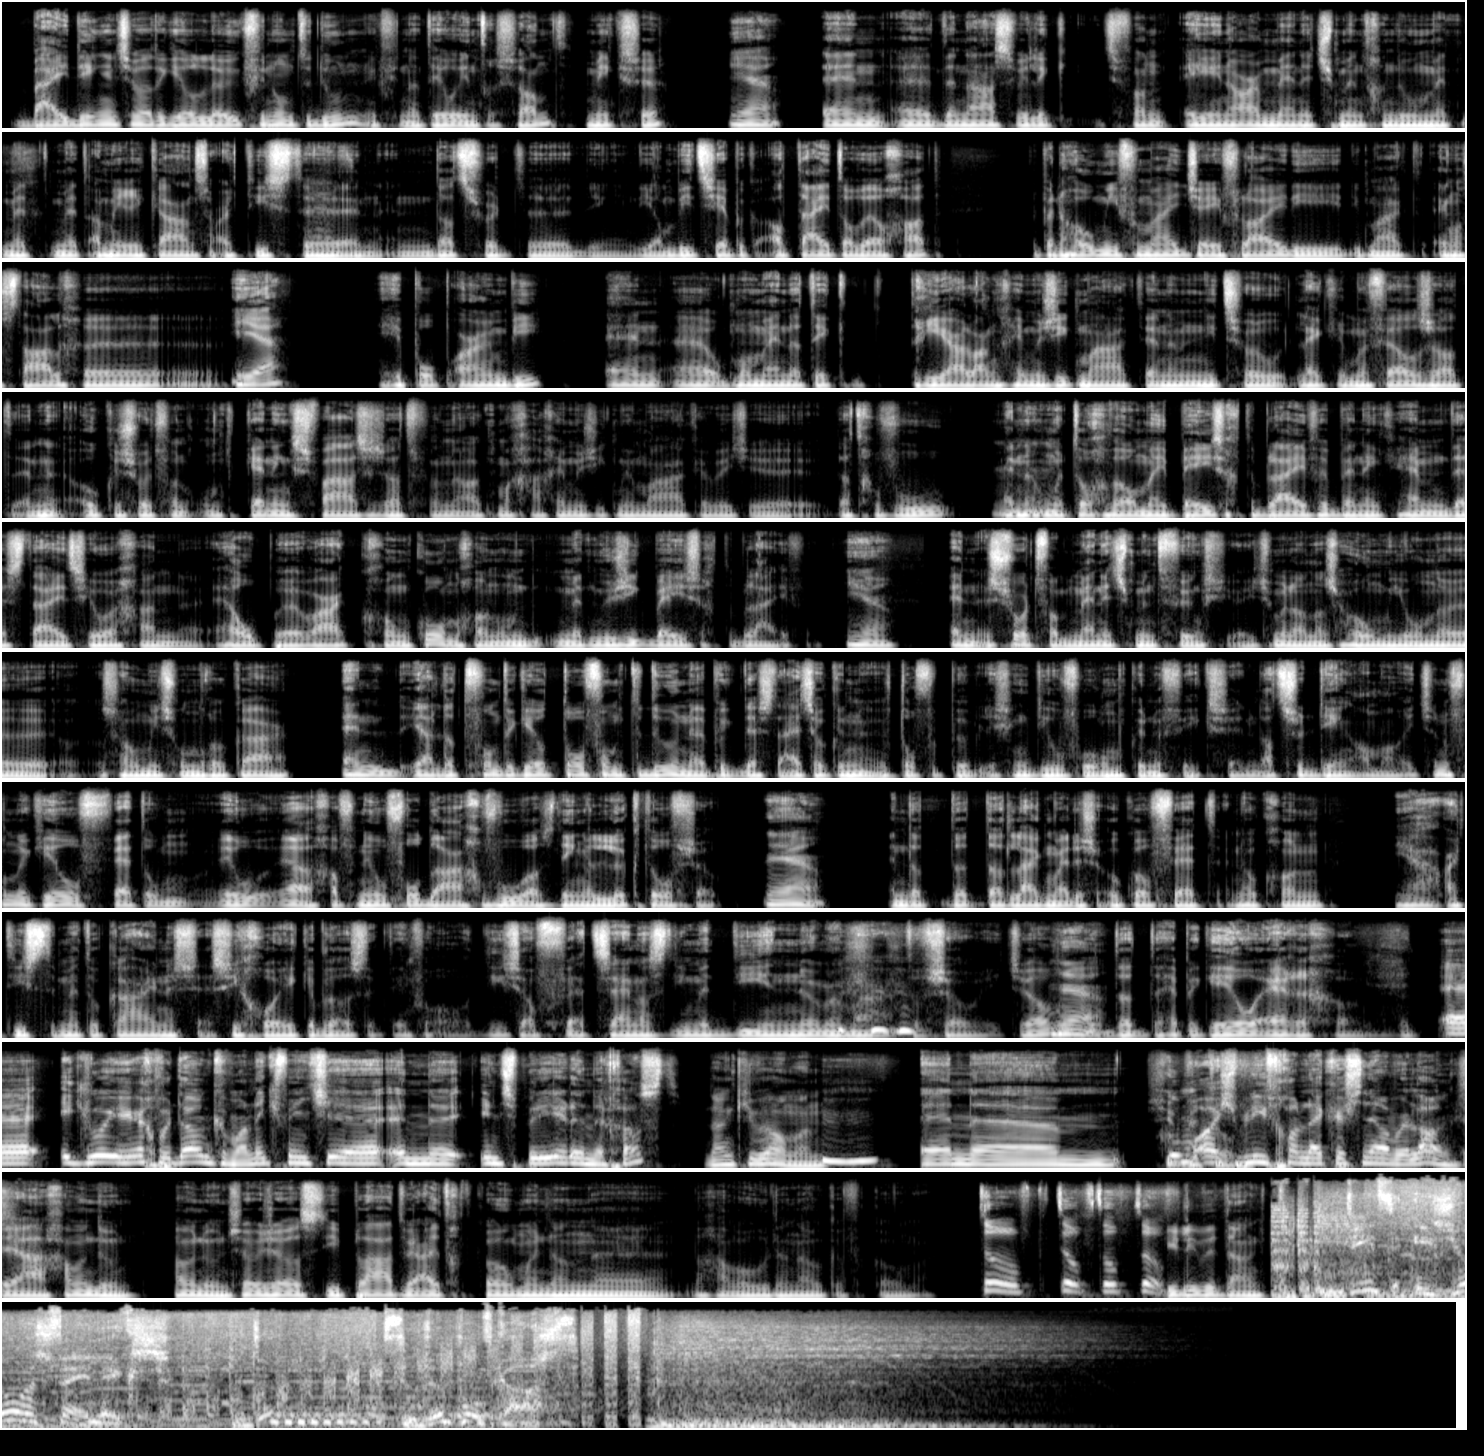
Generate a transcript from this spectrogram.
bijdingetje wat ik heel leuk vind om te doen. Ik vind dat heel interessant, mixen. Ja. En eh, daarnaast wil ik iets van A&R management gaan doen met, met, met Amerikaanse artiesten en, en dat soort eh, dingen. Die ambitie heb ik altijd al wel gehad. Ik heb een homie van mij, Jay Fly, die, die maakt Engelstalige eh, Ja. hip-hop R&B. En eh, op het moment dat ik drie jaar lang geen muziek maakte en hem niet zo lekker in mijn vel zat en ook een soort van ontkenningsfase zat van nou, ik mag geen muziek meer maken, weet je, dat gevoel. En Mhm. om er toch wel mee bezig te blijven, ben ik hem destijds heel erg gaan eh, helpen waar ik gewoon kon, gewoon om met muziek bezig te blijven. Ja. En een soort van managementfunctie, weet je, maar dan als homie onder, als homies onder elkaar. En ja, dat vond ik heel tof om te doen. Heb ik destijds ook een toffe publishing deal voor hem kunnen fixen. En dat soort dingen allemaal, weet je. En dat vond ik heel vet om, heel, ja, gaf een heel voldaan gevoel als dingen lukten of zo. Ja. En dat, dat, dat lijkt mij dus ook wel vet. En ook gewoon, ja, artiesten met elkaar in een sessie gooien. Ik heb wel eens dat ik denk van, oh, die zou vet zijn als die met die een nummer maakt of zo, weet je wel. Ja. Dat, dat heb ik heel erg gewoon. Dat- Eh, ik wil je heel erg bedanken, man. Ik vind je een eh, inspirerende gast. dankjewel, man. Mhm. En ehm, kom alsjeblieft gewoon lekker snel weer langs. Ja, gaan we doen. Gaan we doen. Sowieso als die plaat weer uit gaat komen, dan, eh, dan gaan we hoe dan ook even komen. Top, top, top, top. Jullie bedankt. Dit is Joris Felix. De, de podcast.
